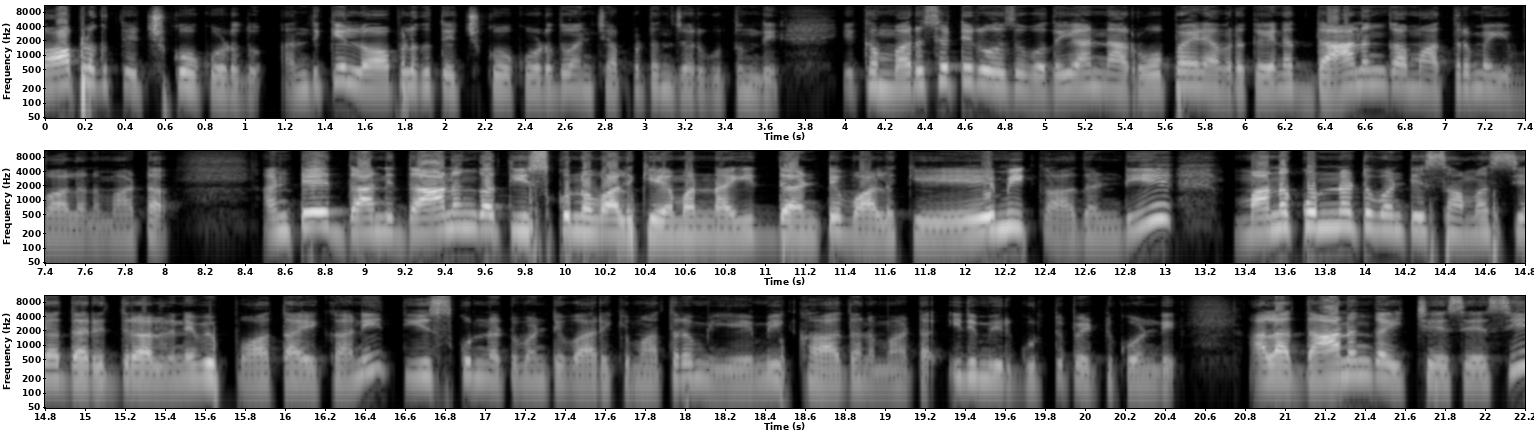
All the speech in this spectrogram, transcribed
లోపలికి తెచ్చుకోకూడదు. అందుకే లోపలికి తెచ్చుకోకూడదు అని చెప్పడం జరుగుతుంది. ఇక మరుసటి రోజు ఉదయాన్నే ఆ రూపాయిని ఎవరికైనా దానంగా మాత్రమే ఇవ్వాలన్నమాట. అంటే దాన్ని దానంగా తీసుకున్న వాళ్ళకి ఏమన్నా ఇద్దా అంటే వాళ్ళకి ఏమీ కాదండి. మనకున్నటువంటి సమస్య దరిద్రాలు అనేవి పోతాయి కానీ తీసుకున్నటువంటి వారికి మాత్రం ఏమీ కాదనమాట. ఇది మీరు గుర్తుపెట్టుకోండి. అలా దానంగా ఇచ్చేసేసి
